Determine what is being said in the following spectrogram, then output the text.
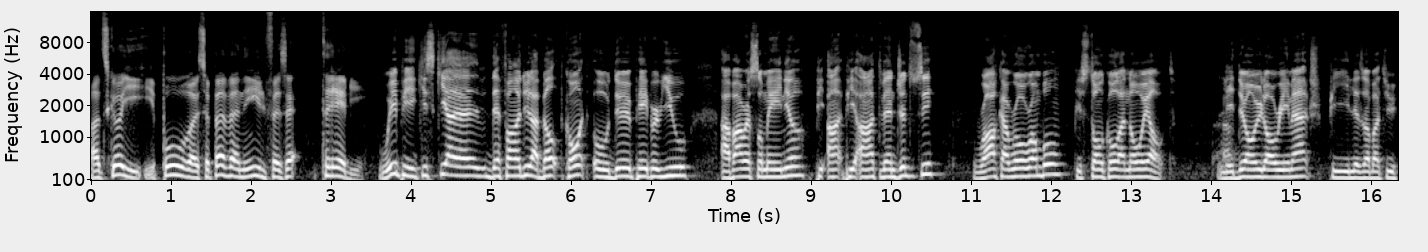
En tout cas, il- pour euh, se pavaner, il le faisait très bien. Oui, puis qu'est-ce qui a défendu la belt contre aux deux pay-per-view avant WrestleMania, puis entre Vengeance aussi? Rock à Royal Rumble, puis Stone Cold à No Way Out. Les deux ont eu leur rematch, puis il les a battus.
